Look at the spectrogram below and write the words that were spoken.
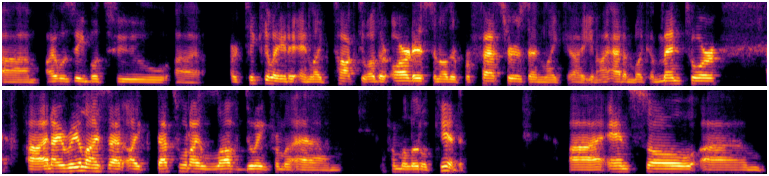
um, I was able to uh, articulate it and like talk to other artists and other professors, and like uh, you know, I had like a mentor, uh, and I realized that like that's what I love doing from um, from a little kid, uh, and so um,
